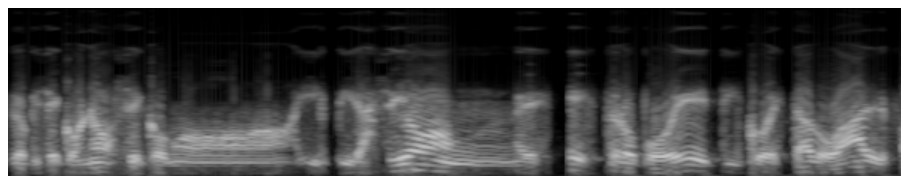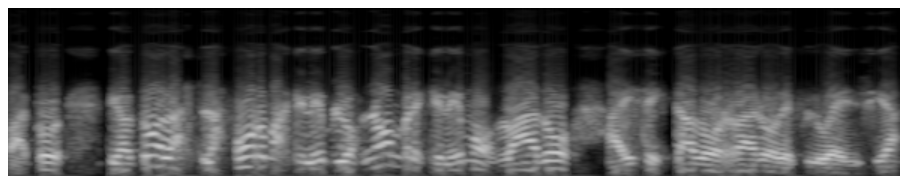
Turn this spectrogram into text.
lo que se conoce como inspiración, estropoético, estado alfa, todo, todas las, formas, que los nombres que le hemos dado a ese estado raro de fluencia,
